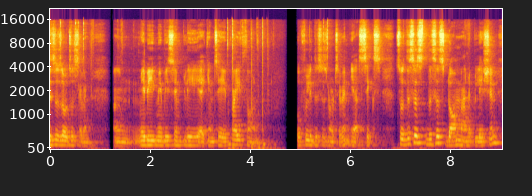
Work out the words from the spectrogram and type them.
this is also 7 um, maybe maybe simply I can say Python. Hopefully this is not 7 yeah 6 so this is this is DOM manipulation.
